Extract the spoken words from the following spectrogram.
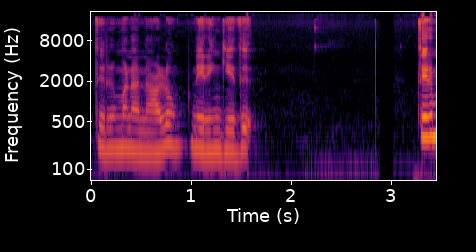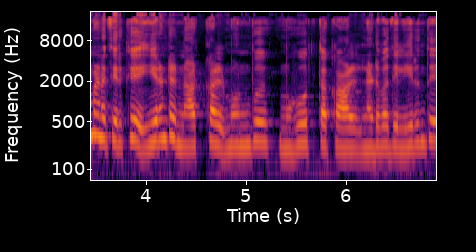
திருமண நாளும் நெருங்கியது. திருமணத்திற்கு இரண்டு நாட்கள் முன்பு முகூர்த்த கால் நடுவதில் இருந்து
